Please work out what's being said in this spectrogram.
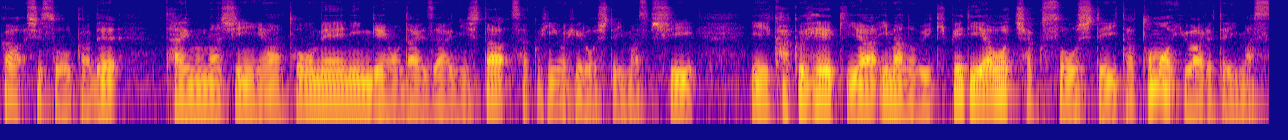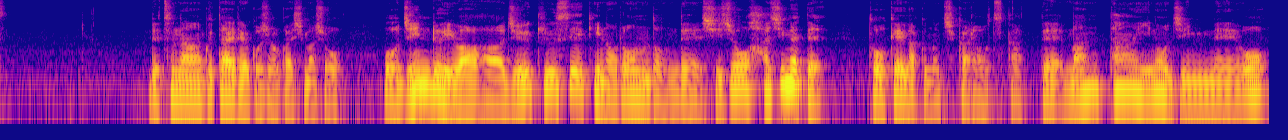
家思想家でタイムマシンや透明人間を題材にした作品を披露していますし核兵器や今のウィキペディアを着想していたとも言われています。別な具体例をご紹介しましょう。人類は19世紀のロンドンで史上初めて統計学の力を使って万単位の人命を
